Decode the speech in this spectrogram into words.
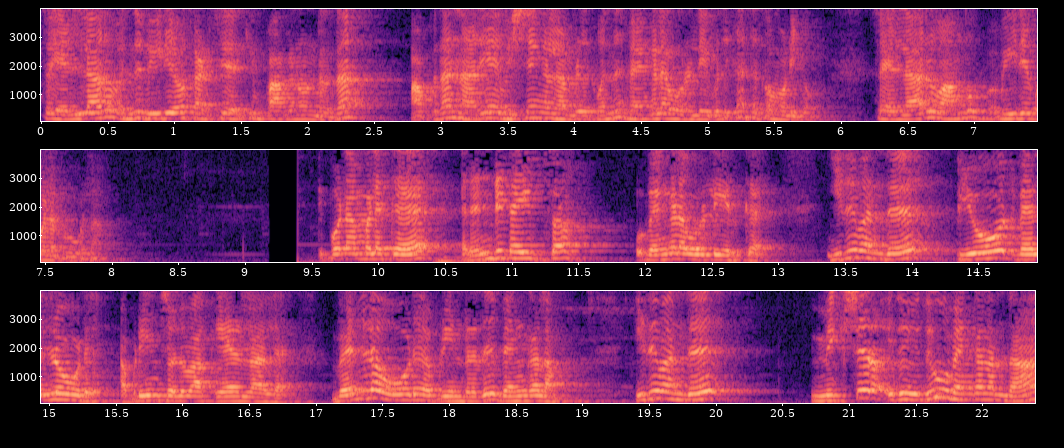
ஸோ எல்லாரும் வந்து வீடியோவை கடைசி வரைக்கும் பார்க்கணுன்றதான் அப்போ தான் நிறைய விஷயங்கள் நம்மளுக்கு வந்து வெங்கல உருளி பற்றி கற்றுக்க முடியும். ஸோ எல்லாரும் வாங்க வீடியோக்குள்ளே போகலாம். இப்போ நம்மளுக்கு ரெண்டு டைப்ஸ் ஆஃப் வெங்கல உருளி இருக்கு. இது வந்து பியோர் வெள்ளோடு அப்படின்னு சொல்லுவா கேரளாவில் வெள்ள ஓடு அப்படின்றது வெங்கலம். இது வந்து மிக்சர் இது இதுவும் வெங்கலம் தான்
